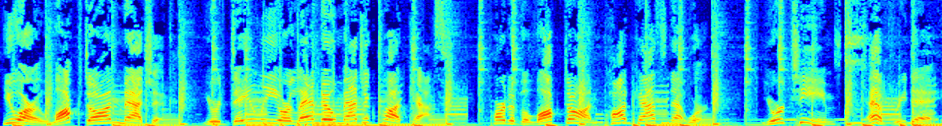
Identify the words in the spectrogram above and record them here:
You are Locked On Magic, your daily Orlando Magic podcast, part of the Locked On Podcast Network. Your team every day.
